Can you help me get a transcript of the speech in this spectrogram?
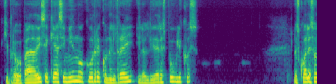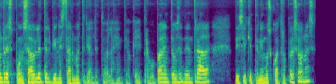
Aquí Prabhupada dice que asimismo ocurre con el rey y los líderes públicos, los cuales son responsables del bienestar material de toda la gente. Ok, Prabhupada entonces de entrada dice que tenemos cuatro personas,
